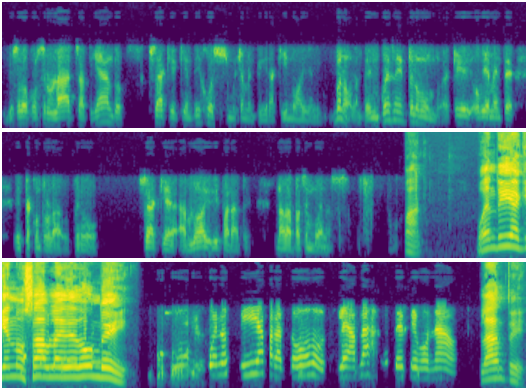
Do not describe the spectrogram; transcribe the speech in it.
yo solo con celular chateando. O sea que quien dijo eso es mucha mentira. Aquí no hay delincuencia. Bueno, la delincuencia hay en todo el mundo. Aquí obviamente está controlado, pero o sea que habló ahí disparate. Nada, pasen buenas. Mano. Buen día, ¿quién nos habla y de dónde? Buenos días para todos. Le habla desde Bonao. Adelante.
